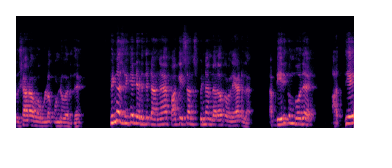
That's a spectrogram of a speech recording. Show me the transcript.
துஷாராவை உள்ள கொண்டு வருது. ஸ்பின்னர்ஸ் விக்கெட் எடுத்துட்டாங்க. பாகிஸ்தான் ஸ்பின் அந்த அளவுக்கு விளையாடல. அப்படி இருக்கும்போது அதே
